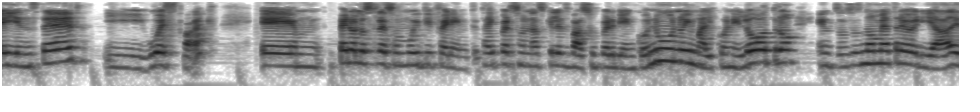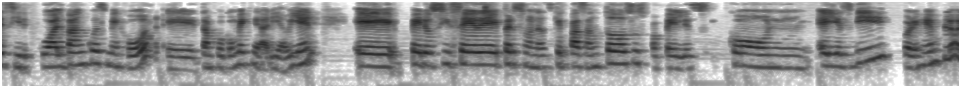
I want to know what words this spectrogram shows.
ANZ y Westpac. Eh, pero los tres son muy diferentes. Hay personas que les va súper bien con uno y mal con el otro, entonces no me atrevería a decir cuál banco es mejor, eh, tampoco me quedaría bien, eh, pero sí sé de personas que pasan todos sus papeles con ASB, por ejemplo,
